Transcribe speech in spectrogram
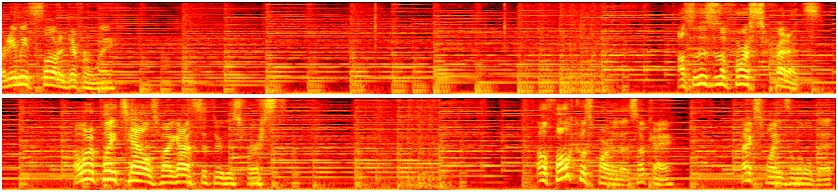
Or do you mean slow in a different way? Also, this is a forced credits. I want to play Tails, but I gotta sit through this first. Oh, Falk was part of this, okay. That explains a little bit.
